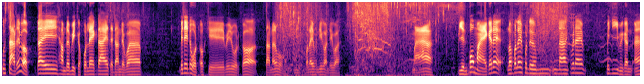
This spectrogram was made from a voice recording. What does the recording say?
อุตส่าห์ได้แบบได้ทำดาเมจกับคนแรกได้แต่ดันแต่ว่าไม่ได้โดดโอเค ไม่โดดก็ตามนั้นผมนี่มาไล่คนนี้ก่อนดีกว่า มา เปลี่ยนเป้าหมายก็ได้ เราไปไล่คนเดิมนานก็ไม่ได้ไม่ดีเหมือนกันอ่า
